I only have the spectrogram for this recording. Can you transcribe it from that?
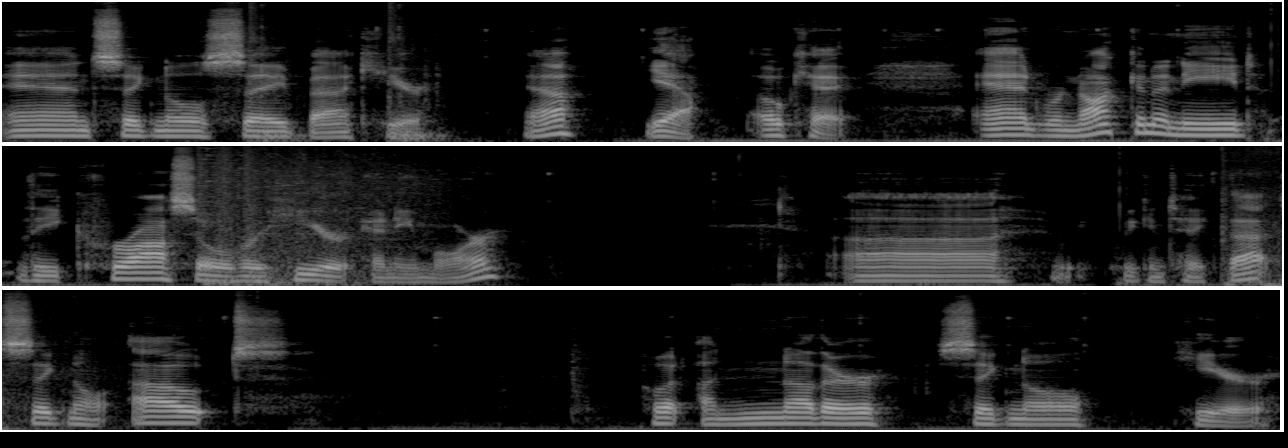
And signals, say, back here. Yeah? Yeah. Okay. And we're not going to need the crossover here anymore. Uh, we can take that signal out. Put another signal here.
